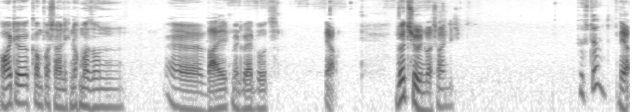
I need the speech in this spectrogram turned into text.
heute kommt wahrscheinlich nochmal so ein äh, Wald mit Redwoods. Ja. Wird schön wahrscheinlich. Bestimmt. Ja.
